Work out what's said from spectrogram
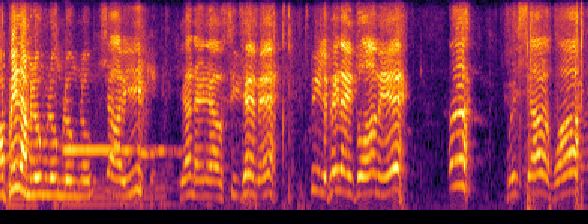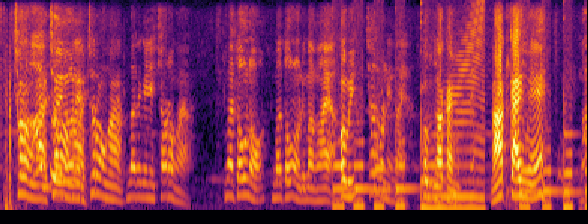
မပေးတာမလို့မလို့မလို့မလို့ ရှာပြီရနိုင်တယ်အောင်စီထဲမယ်ပြီးလေဖိတ်လိုက်သွားမယ်အာဝေးရှားတော့ကွာ 6500 6500 6500 ဒီမှာတကယ်ကြီး6500ဒီမှာ3000ဒီမှာ3000ဒီမှာ900 ဟုတ်ပြီ 6000နဲ့900 ဟုတ်ပြီငါကြိုက်မယ်ငါကြိုက်မယ် ငါ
